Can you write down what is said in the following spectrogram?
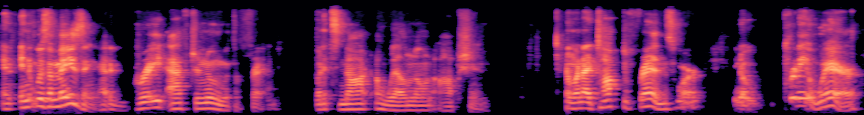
And, and it was amazing. I had a great afternoon with a friend, but it's not a well known option. And when I talk to friends who are, you know, pretty aware,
